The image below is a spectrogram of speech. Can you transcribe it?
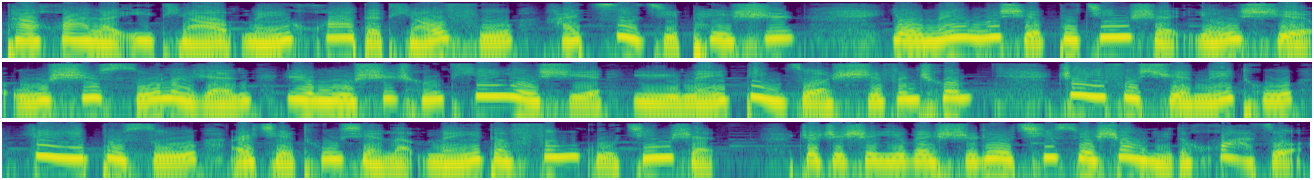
他画了一条梅花的条幅，还自己配诗：“有梅无雪不精神，有雪无诗俗了人。日暮诗成天又雪，与梅并作十分春。”这一幅雪梅图立意不俗，而且凸显了梅的风骨精神。这只是一位十六七岁少女的画作，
